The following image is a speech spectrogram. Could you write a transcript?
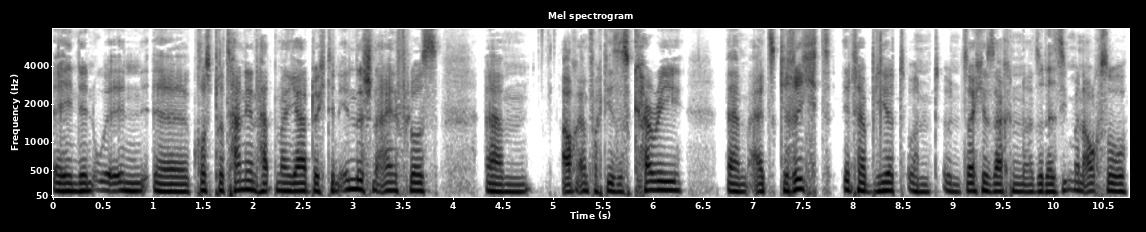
Äh, in den in äh, Großbritannien hat man ja durch den indischen Einfluss ähm, auch einfach dieses Curry ähm, als Gericht etabliert und und solche Sachen. Also da sieht man auch so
